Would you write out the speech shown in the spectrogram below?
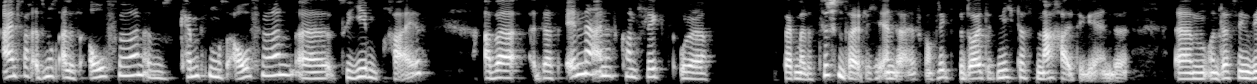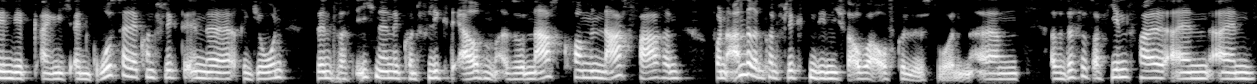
einfach, es muss alles aufhören, also das Kämpfen muss aufhören, äh, zu jedem Preis. Aber das Ende eines Konflikts oder ich sag mal, das zwischenzeitliche Ende eines Konflikts bedeutet nicht das nachhaltige Ende. Ähm, und deswegen sehen wir eigentlich einen Großteil der Konflikte in der Region sind, was ich nenne, Konflikterben, also Nachkommen, Nachfahren von anderen Konflikten, die nicht sauber aufgelöst wurden. Ähm, also das ist auf jeden Fall ein, ein,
